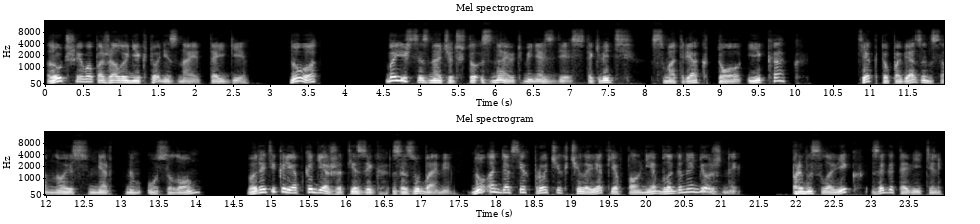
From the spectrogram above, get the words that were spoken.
Лучше его, пожалуй, никто не знает тайги. Ну вот, Боишься, значит, что знают меня здесь. Так ведь смотря кто и как. Те, кто повязан со мною смертным узлом, вот эти крепко держат язык за зубами. Ну, а для всех прочих человек я вполне благонадежный. Промысловик-заготовитель.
